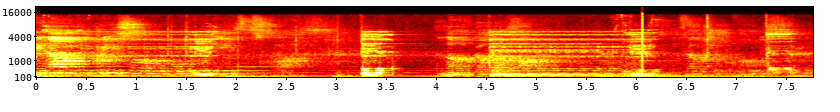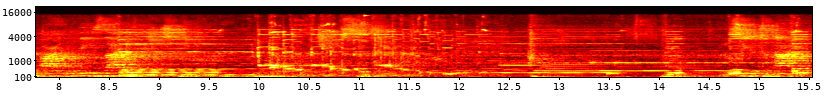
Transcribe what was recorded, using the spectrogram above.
Right now, I'm bring you someone Jesus Christ. The love of God, the fellowship of the Holy Spirit, abide with these thy people. We'll see you tonight.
